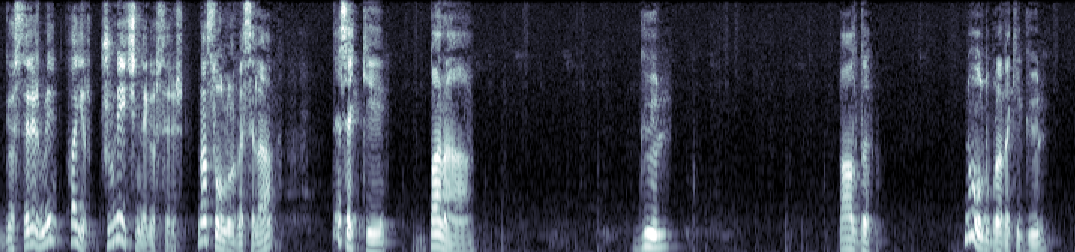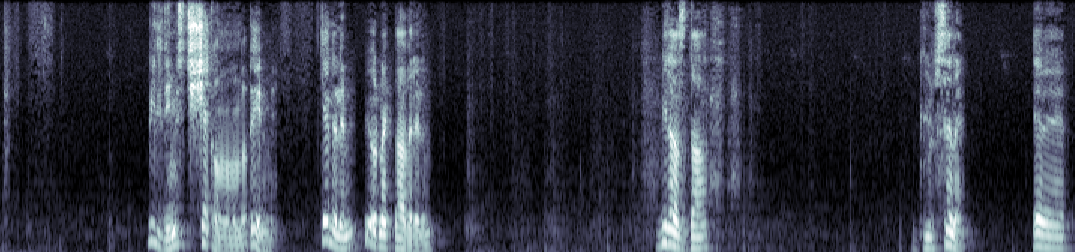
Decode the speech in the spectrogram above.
gösterir mi? Hayır. Cümle içinde gösterir. Nasıl olur mesela? Desek ki bana gül aldı. Ne oldu buradaki gül? Bildiğimiz çiçek anlamında değil mi? Gelelim bir örnek daha verelim. Biraz da gülsene. Evet.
